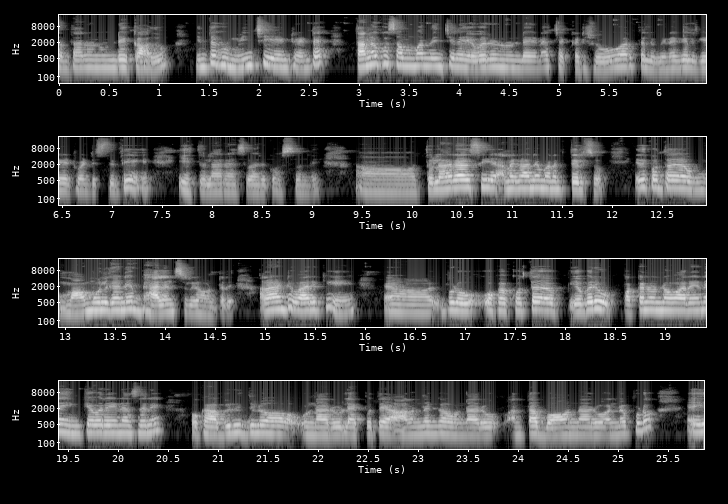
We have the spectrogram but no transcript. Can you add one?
సంతానం నుండే కాదు ఇంతకు మించి ఏంటంటే తనకు సంబంధించిన ఎవరి నుండైనా చక్కటి శుభవార్తలు వినగలిగేటువంటి స్థితి ఈ తులారాశి వారికి వస్తుంది. తులారాశి అనగానే మనకు తెలుసు ఇది కొంత మామూలుగానే బ్యాలెన్స్డ్గా ఉంటుంది. అలాంటి వారికి ఇప్పుడు ఒక కొత్త ఎవరు పక్కన ఉన్నవారైనా ఇంకెవరైనా సరే ఒక అభివృద్ధిలో ఉన్నారు లేకపోతే ఆనందంగా ఉన్నారు అంతా బాగున్నారు అన్నప్పుడు ఈ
